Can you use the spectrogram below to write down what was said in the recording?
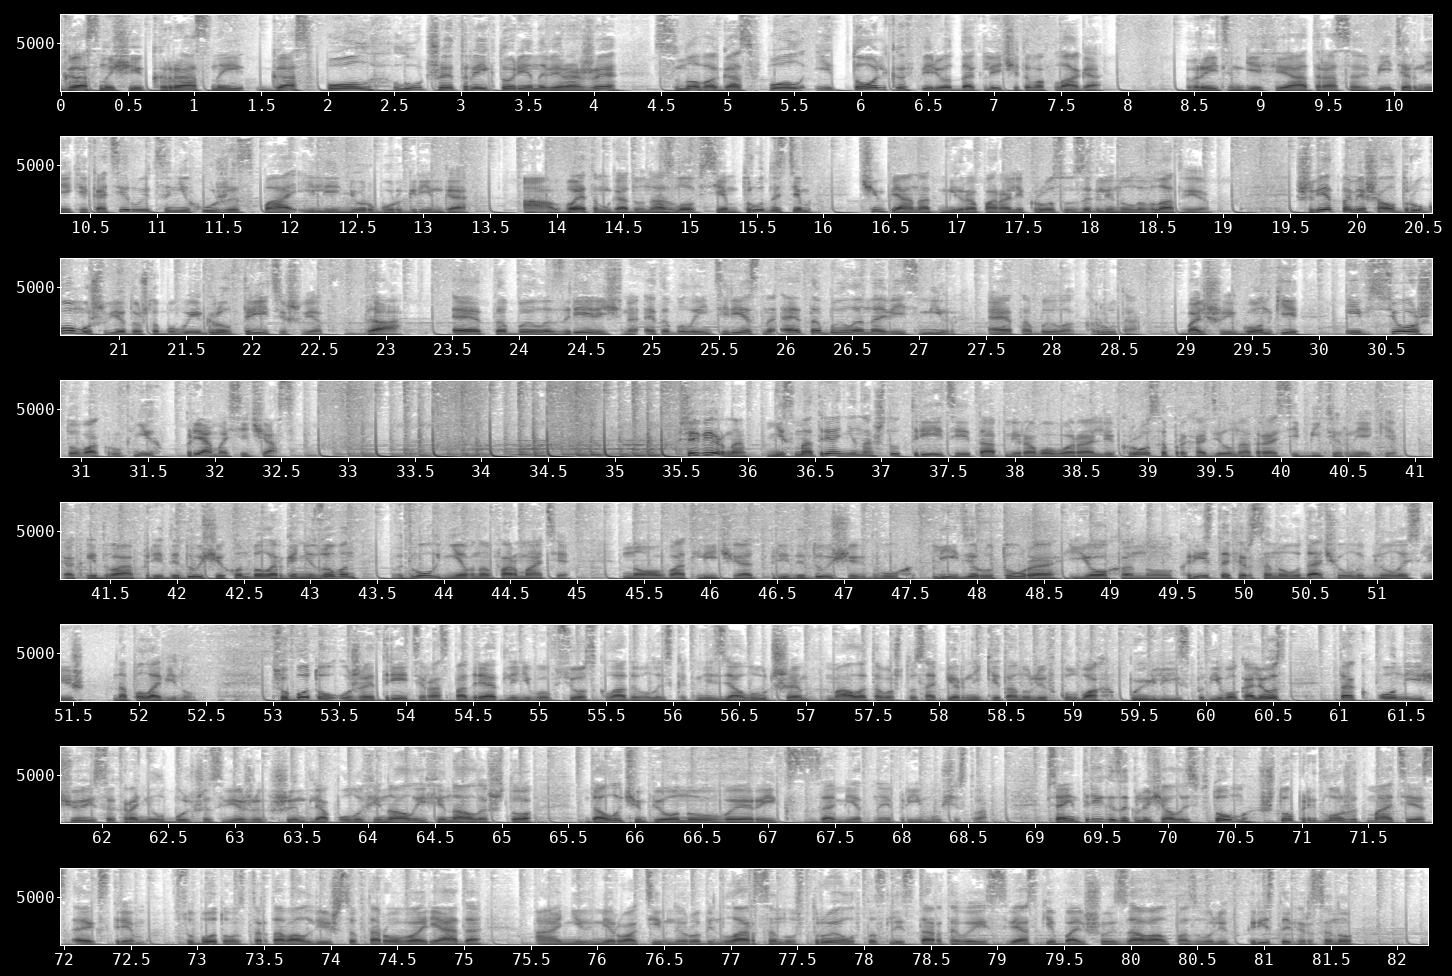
Гаснущий красный газ в пол, лучшая траектория на вираже, снова газ в пол и только вперед до клетчатого флага. В рейтинге FIA трасса в Битернике котируется не хуже СПА или Нюрбургринга. А в этом году, на зло всем трудностям, чемпионат мира по ралли-кроссу заглянула в Латвию. Швед помешал другому шведу, чтобы выиграл третий швед. Да, это было зрелищно, это было интересно, это было на весь мир, это было круто большие гонки и все, что вокруг них прямо сейчас. Все верно. Несмотря ни на что, третий этап мирового ралли-кросса проходил на трассе Битернеки. Как и два предыдущих, он был организован в двухдневном формате. Но в отличие от предыдущих двух, лидеру тура Йохану Кристоферсону удача улыбнулась лишь наполовину. В субботу уже третий раз подряд для него все складывалось как нельзя лучше. Мало того, что соперники тонули в клубах пыли из-под его колес, так он еще и сохранил больше свежих шин для полуфинала и финала, что дало чемпиону VRX заметное преимущество. Вся интрига заключалась в том, что предложит Матиас Экстрем. В субботу он стартовал лишь со второго ряда, а не в меру активный Робин Ларсон устроил в послестартовой связке большой завал, позволив Кристоферсону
